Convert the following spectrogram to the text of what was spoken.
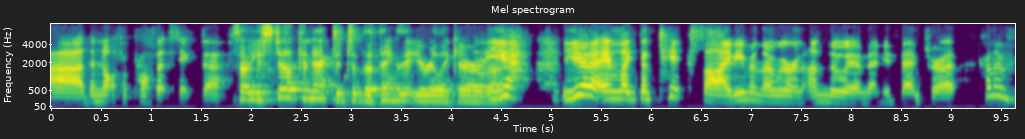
uh, the not-for-profit sector. So you're still connected to the thing that you really care about. Yeah, yeah, and like the tech side, even though we're an underwear manufacturer, kind of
